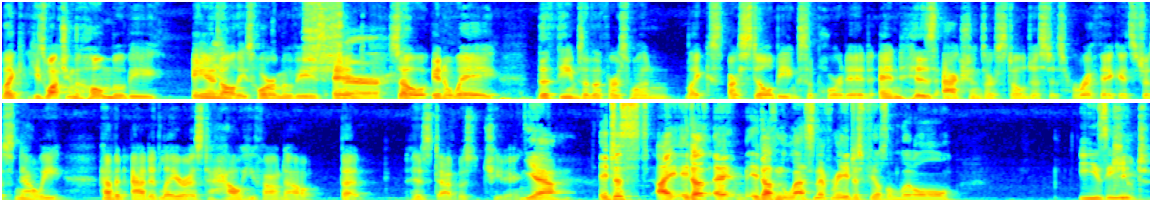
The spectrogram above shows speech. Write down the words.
like he's watching the home movie and Yeah. all these horror movies Sure. and so in a way the themes of the first one like are still being supported and his actions are still just as horrific it's just now we have an added layer as to how he found out that his dad was cheating Yeah. It just I it does it, it doesn't lessen it for me. It just feels a little easy. cute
